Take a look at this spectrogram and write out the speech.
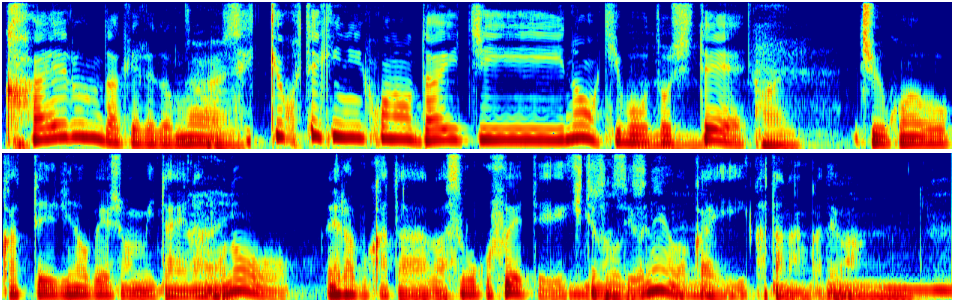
買えるんだけれども、はい。積極的にこの第一の希望としてはい。中古を買ってリノベーションみたいなものを選ぶ方がすごく増えてきてますよね、ね。若い方なんかでは。うん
